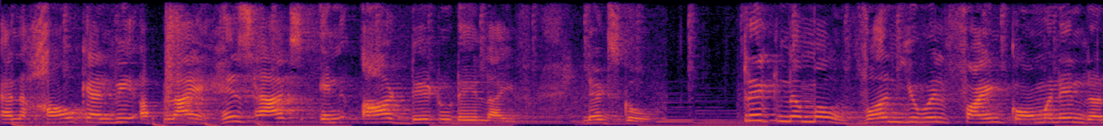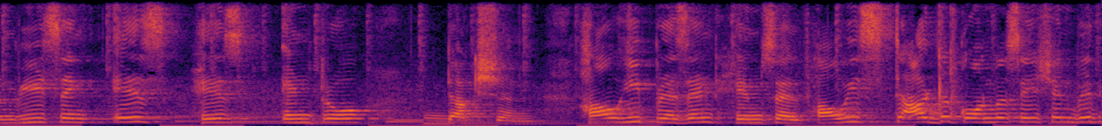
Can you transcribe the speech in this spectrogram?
And how can we apply his hacks in our day-to-day life? Let's go. Trick number one you will find common in Ranveer Singh is his introduction. How he present himself, how he start the conversation with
